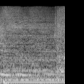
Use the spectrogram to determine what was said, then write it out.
you.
